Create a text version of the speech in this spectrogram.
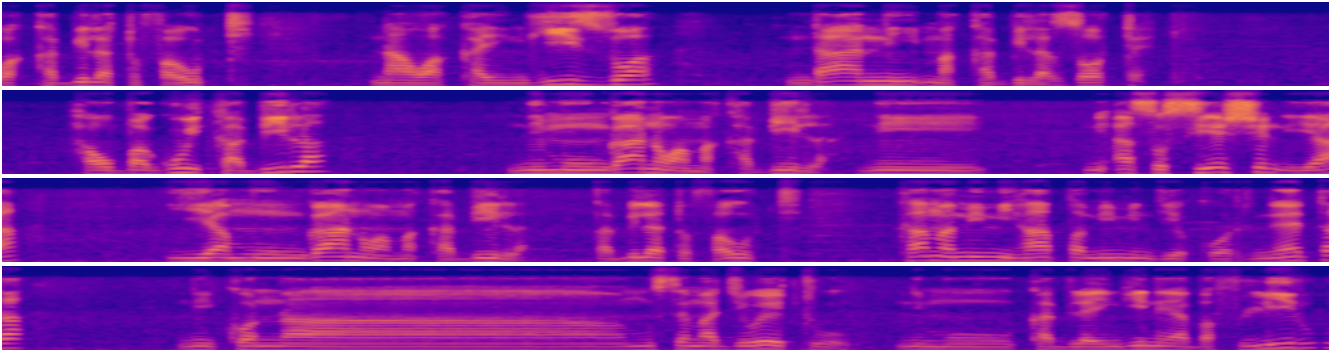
wa kabila tofauti na wakaingizwa ndani makabila zote, haubagui kabila, ni muungano wa makabila, ni, ni association ya, ya muungano wa makabila kabila tofauti. Kama mimi hapa, mimi ndiyo coordinator, niko na msemaji wetu ni mukabila ingine ya Bafuliru,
